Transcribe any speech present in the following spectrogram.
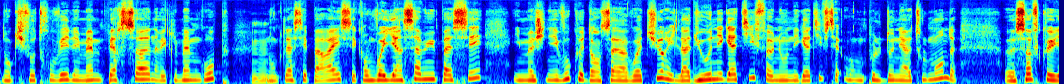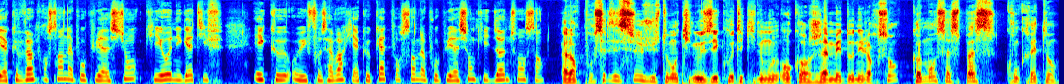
donc il faut trouver les mêmes personnes avec le même groupe. Mmh. Donc là c'est pareil, c'est quand vous voyez un SAMU passer, imaginez-vous que dans sa voiture il a du haut négatif. Non négatif, on peut le donner à tout le monde, euh, sauf qu'il n'y a que 20% de la population qui est au négatif. Et qu'il euh, faut savoir qu'il n'y a que 4% de la population qui donne son sang. Alors pour celles et ceux justement qui nous écoutent et qui n'ont encore jamais donné leur sang, comment ça se passe concrètement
